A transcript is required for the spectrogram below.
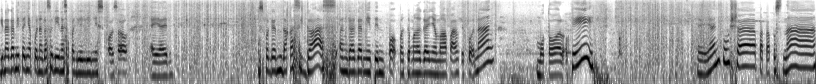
Ginagamitan niya po ng gasolina sa paglilinis po. So, ayan. Mas maganda kasi gas ang gagamitin po pagka mga ganyan mga parte po ng motor. Okay? Ayan po siya. Patapos na.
